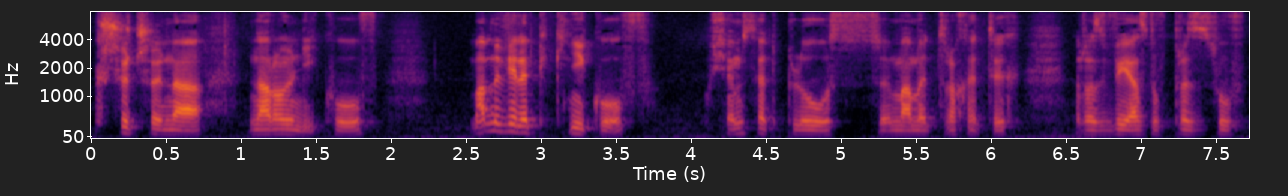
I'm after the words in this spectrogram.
krzyczy na, na rolników. Mamy wiele pikników, 800, plus mamy trochę tych wyjazdów prezesów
